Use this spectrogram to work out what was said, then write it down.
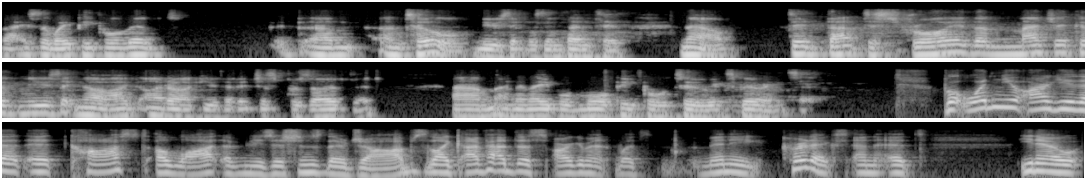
that is the way people lived um, until music was invented. Now, did that destroy the magic of music? No, I'd, I'd argue that it just preserved it um, and enabled more people to experience it. But wouldn't you argue that it cost a lot of musicians their jobs? Like I've had this argument with many critics, and it, you know,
